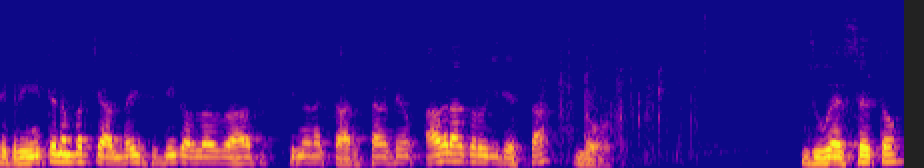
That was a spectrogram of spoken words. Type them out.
ਸਕਰੀਨ ਤੇ ਨੰਬਰ ਚੱਲਦਾ ਹੀ ਸਿੱਧੀ ਗੱਲਬਾਤ ਤੁਸੀਂ ਇਹਨਾਂ ਨਾਲ ਕਰ ਸਕਦੇ ਹੋ। ਅਗਲਾ ਕਰੋ ਜੀ ਰਿਸ਼ਤਾ ਨੋਟ। ਯੂ ਐਸ ਏ ਤੋਂ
